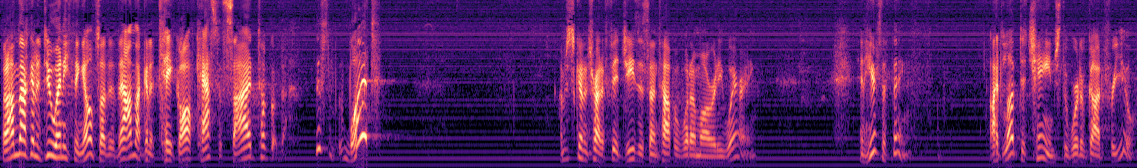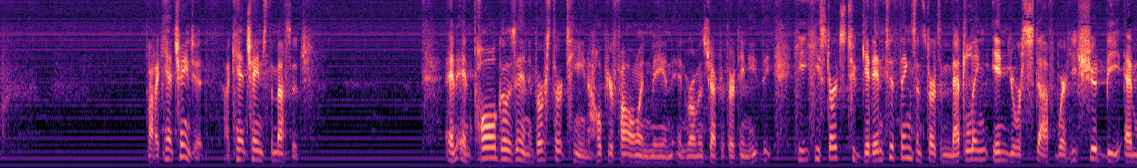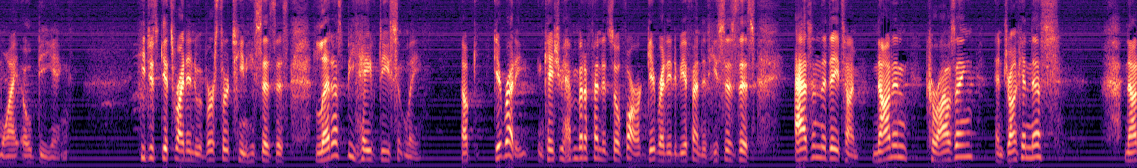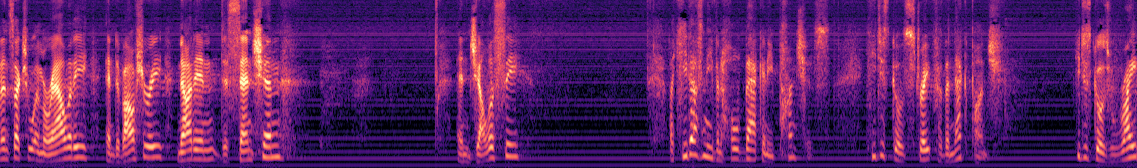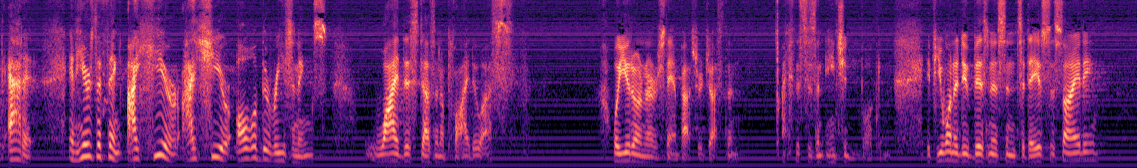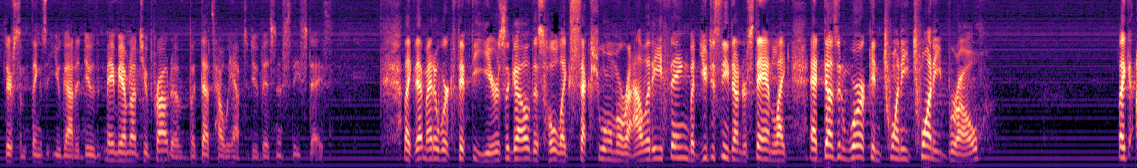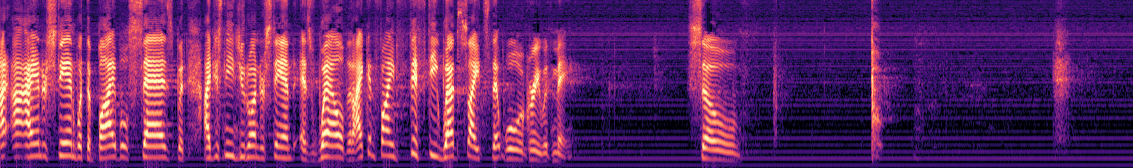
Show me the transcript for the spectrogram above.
But I'm not going to do anything else other than that. I'm not going to take off, cast aside. Talk, this, what? I'm just going to try to fit Jesus on top of what I'm already wearing. And here's the thing I'd love to change the Word of God for you, but I can't change it. I can't change the message. And, and Paul goes in in verse 13. I hope you're following me in, in Romans chapter 13. He, he, he starts to get into things and starts meddling in your stuff where he should be MYO being. He just gets right into it. Verse 13, he says this Let us behave decently now, get ready. In case you haven't been offended so far, get ready to be offended. He says this as in the daytime, not in carousing and drunkenness, not in sexual immorality and debauchery, not in dissension and jealousy. Like he doesn't even hold back any punches. He just goes straight for the neck punch. He just goes right at it. And here's the thing I hear, I hear all of the reasonings why this doesn't apply to us. Well, you don't understand, Pastor Justin. This is an ancient book. And if you want to do business in today's society, there's some things that you got to do that maybe I'm not too proud of, but that's how we have to do business these days. like that might have worked 50 years ago, this whole like sexual morality thing, but you just need to understand like it doesn't work in 2020, bro. Like, I, I, understand what the Bible says, but I just need you to understand as well that I can find 50 websites that will agree with me. So,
